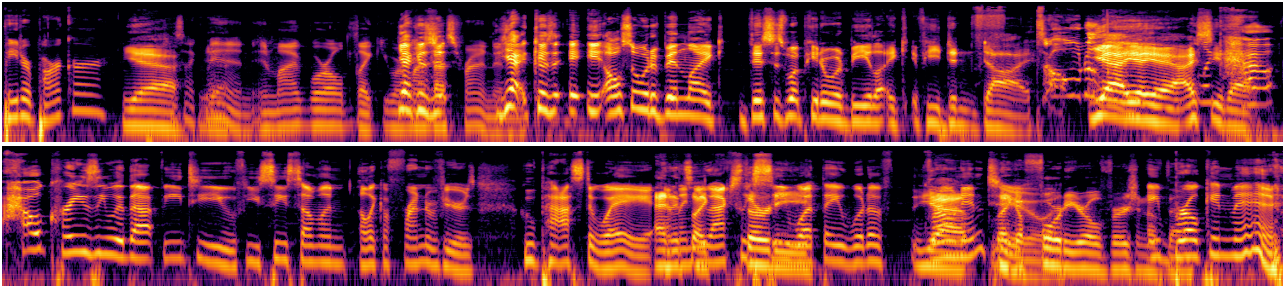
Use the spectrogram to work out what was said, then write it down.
Peter Parker? yeah, It's like, yeah. man, in my world, like you are Yeah, my because best friend. and- yeah, because it, it also would have been like this is what Peter would be like if he didn't die. Totally. Yeah, yeah, yeah, I Like, see that. How, how crazy would that be to you if you see someone like a friend of yours who passed away, And and, then you actually 30 see what they would have Yeah, grown into, like a 40 year old version a of a broken man.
